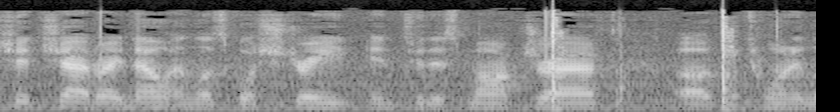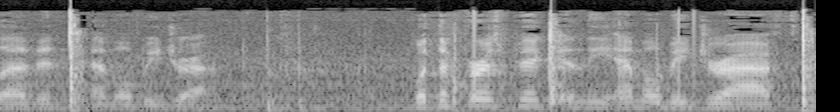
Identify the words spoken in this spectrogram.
chit chat right now and let's go straight into this mock draft of the 2011 MLB draft. With the first pick in the MLB draft,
